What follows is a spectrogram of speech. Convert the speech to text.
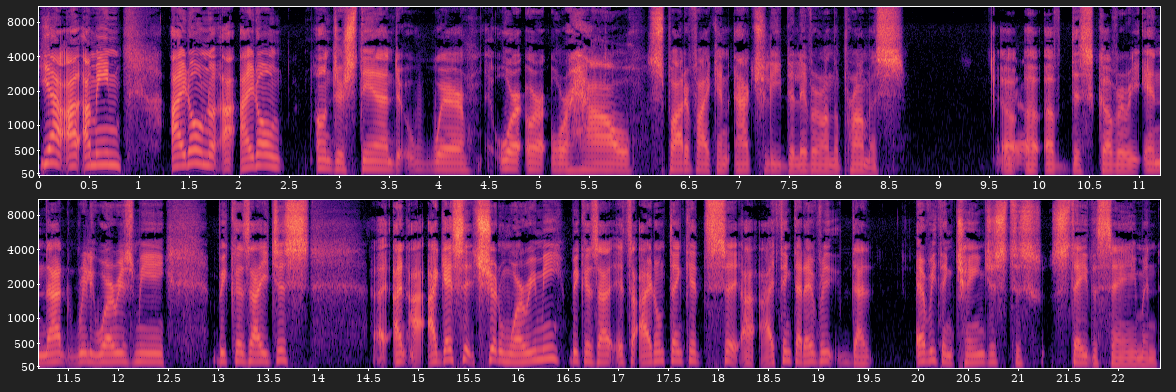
Yeah, I, I mean, I don't, I don't understand where or, or or how Spotify can actually deliver on the promise. Uh, yeah. Of, of discovery, and that really worries me because I just and I, I guess it shouldn't worry me because I it's I don't think it's I, I think that every that everything changes to stay the same and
